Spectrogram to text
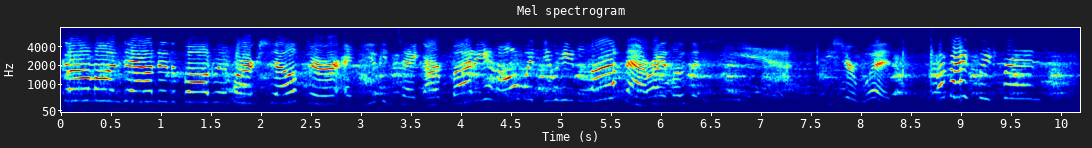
come on down to the Baldwin Park shelter and you can take our buddy home with you. He'd love that, right, Lozen? Yeah, he sure would. Bye-bye, sweet friend.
